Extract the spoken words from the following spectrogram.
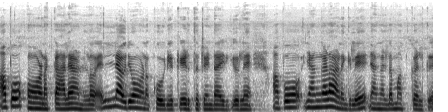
അപ്പോൾ ഓണക്കാലമാണല്ലോ എല്ലാവരും ഓണക്കോടിയൊക്കെ എടുത്തിട്ടുണ്ടായിരിക്കും അല്ലേ? അപ്പോൾ ഞങ്ങളാണെങ്കിൽ ഞങ്ങളുടെ മക്കൾക്ക്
